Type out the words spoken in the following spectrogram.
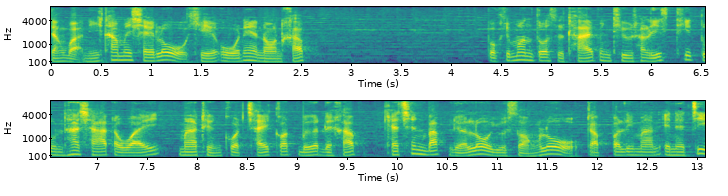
จังหวะนี้ถ้าไม่ใช้โล่ KO แน่นอนครับ โปเกมอนตัวสุดท้ายเป็นทิลทาลิสที่ตุนท่าชาร์จเอาไว้ มาถึงกดใช้ God Bird เลยครับ Catcher Bug เหลือโล่อยู่ 2 โล่กับปริมาณ Energy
